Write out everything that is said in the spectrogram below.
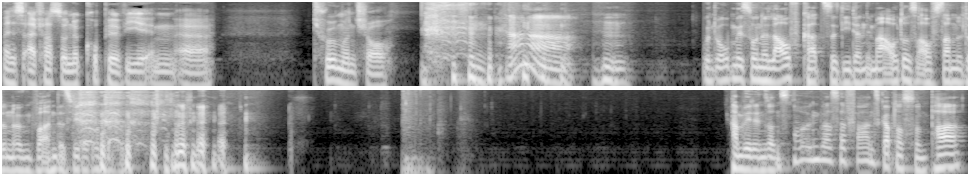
Es ist einfach so eine Kuppel wie in äh, Truman Show. ah. Und oben ist so eine Laufkatze, die dann immer Autos aufsammelt und irgendwo anders wieder runter. Haben wir denn sonst noch irgendwas erfahren? Es gab noch so ein paar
